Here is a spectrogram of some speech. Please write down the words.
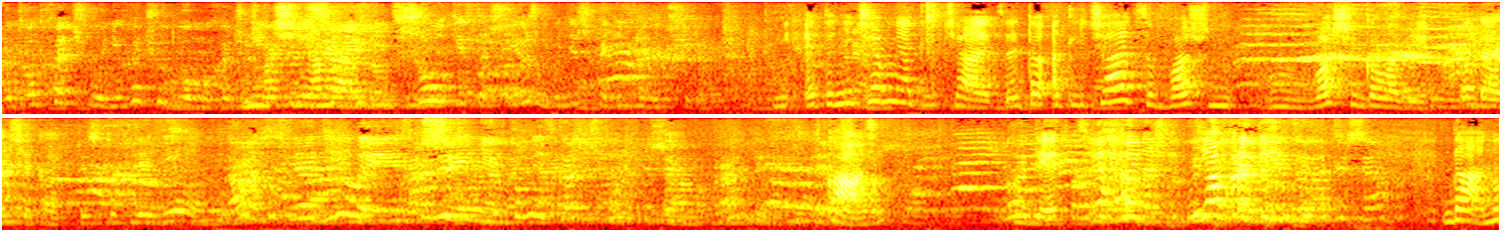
вот вот хочу, не хочу дома, хочу Ничем. Шелки сошьешь, будешь ходить на вечеринку. Это ничем не отличается. Это отличается в, ваш, в вашей голове. Подача как? То есть туфли одела? Да, туфли одела, и скажи мне, кто мне скажет, что это пижама, правда? Скажут. Поверьте. Я протестую. Да, ну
